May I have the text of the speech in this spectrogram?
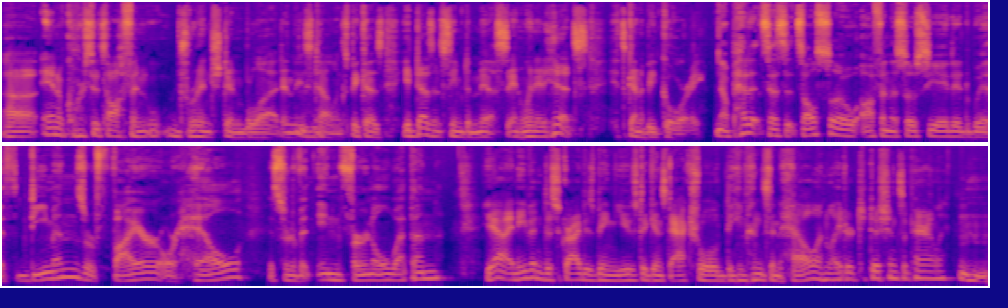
uh, and of course, it's often drenched in blood in these mm-hmm. tellings because it doesn't seem to miss and when it hits, it's going to be gory. Now, Pettit says it's also often associated with demons or fire or hell. It's sort of an infernal weapon. Yeah, and even described as being used against actual demons in hell in later traditions, apparently. Mm-hmm.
